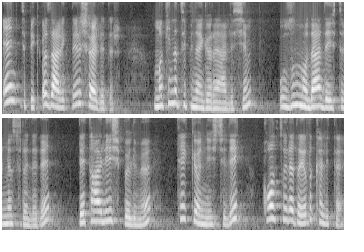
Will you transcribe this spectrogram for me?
en tipik özellikleri şöyledir. Makine tipine göre yerleşim, uzun model değiştirme süreleri, detaylı iş bölümü, tek yönlü işçilik, kontrole dayalı kalite.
